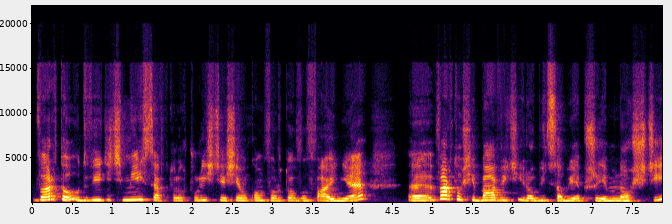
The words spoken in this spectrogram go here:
warto odwiedzić miejsca, w których czuliście się komfortowo, fajnie. E, warto się bawić i robić sobie przyjemności.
